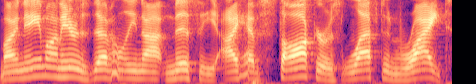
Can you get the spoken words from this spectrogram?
My name on here is definitely not Missy. I have stalkers left and right.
